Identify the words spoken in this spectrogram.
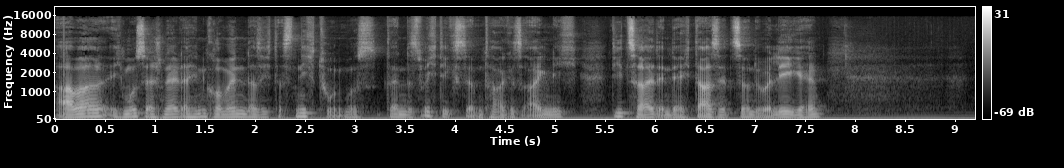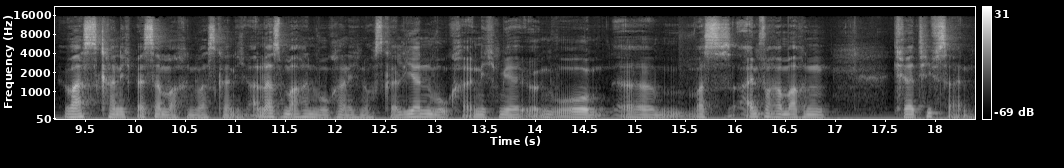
Aber ich muss sehr schnell dahin kommen, dass ich das nicht tun muss. Denn das Wichtigste am Tag ist eigentlich die Zeit, in der ich da sitze und überlege, was kann ich besser machen, was kann ich anders machen, wo kann ich noch skalieren, wo kann ich mir irgendwo äh, was einfacher machen, kreativ sein.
